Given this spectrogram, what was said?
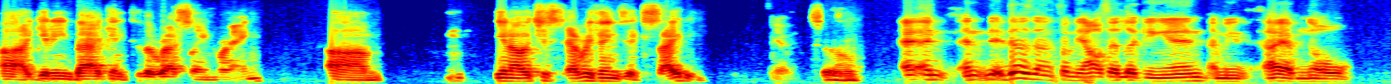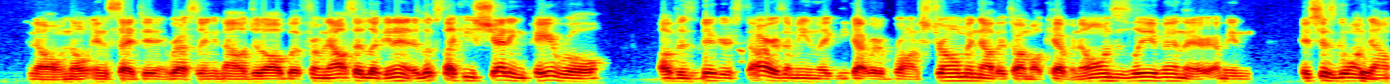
uh, getting back into the wrestling ring. Um, you know, it's just everything's exciting. Yep. So and and it does from the outside looking in. I mean, I have no, you know, no insight to wrestling knowledge at all. But from the outside looking in, it looks like he's shedding payroll of his bigger stars. I mean, like he got rid of Braun Strowman. Now they're talking about Kevin Owens is leaving. There, I mean, it's just going down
